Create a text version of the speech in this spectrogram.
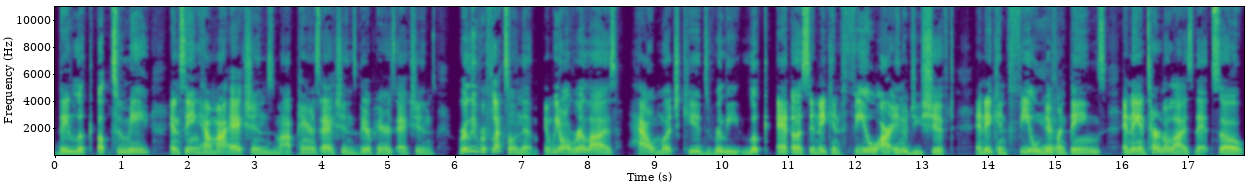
they look up to me and seeing how my actions, my parents' actions, their parents' actions really reflects on them. And we don't realize how much kids really look at us and they can feel our energy shift and they can feel yeah. different things and they internalize that. So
